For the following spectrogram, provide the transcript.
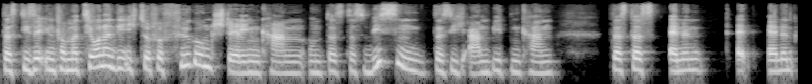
dass diese Informationen, die ich zur Verfügung stellen kann und dass das Wissen, das ich anbieten kann, dass das einen, äh, einen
